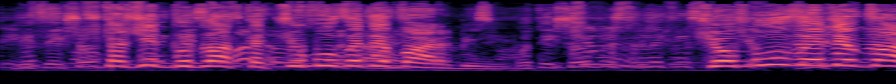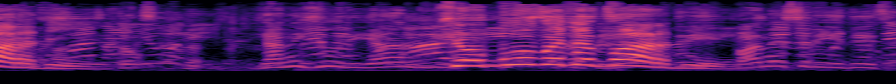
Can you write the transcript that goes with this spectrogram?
дивіться, якщо Скажіть, будь ласка, чому ви не в армії? от якщо представник військового, Чому ви не в армії? Я не Юрій, я Андрій. Чому ви не в армії? Пане Сергій, дивіться,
